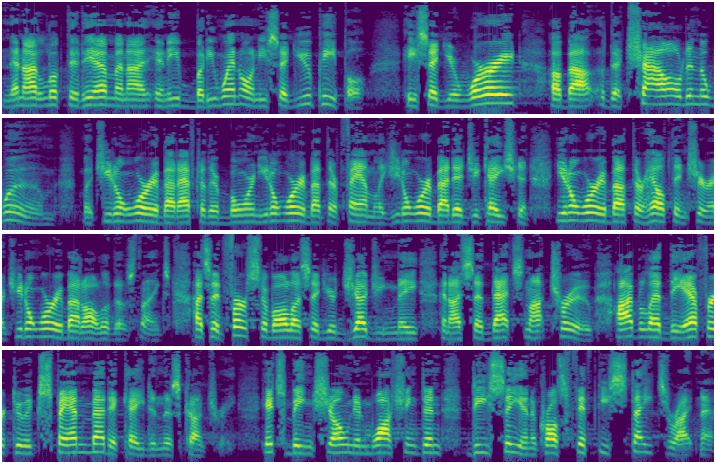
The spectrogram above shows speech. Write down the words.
and then I looked at him and I and he but he went on, he said, You people, he said, You're worried about the child in the womb, but you don't worry about after they're born. You don't worry about their families. You don't worry about education. You don't worry about their health insurance. You don't worry about all of those things. I said, First of all, I said, You're judging me. And I said, That's not true. I've led the effort to expand Medicaid in this country. It's being shown in Washington, D.C., and across 50 states right now.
